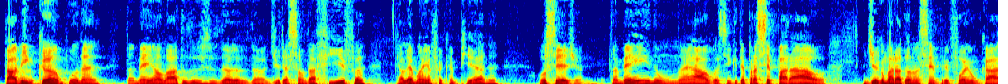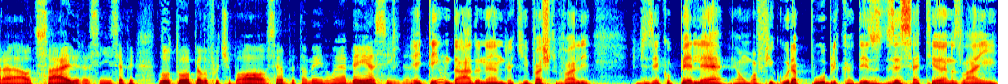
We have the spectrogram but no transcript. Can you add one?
Estava em campo, né? Também ao lado da, da direção da FIFA, que a Alemanha foi campeã, né? Ou seja, também não, é algo assim que dê para separar. O Diego Maradona sempre foi um cara outsider, assim, sempre lutou pelo futebol, sempre também não é bem assim, né? E tem um dado, né, André, que acho que vale dizer que o Pelé é uma figura pública desde os 17 anos, lá em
